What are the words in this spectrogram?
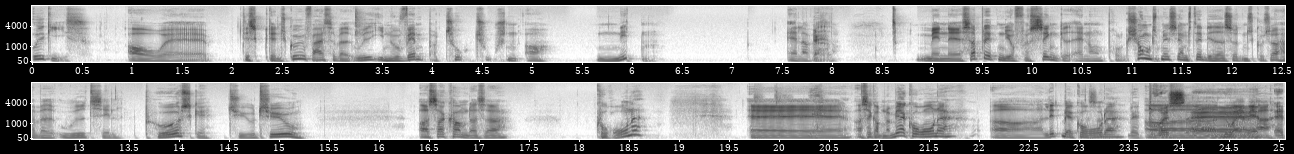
udgives, og øh, det, den skulle jo faktisk have været ude i november 2019, eller hvad? Ja. Men øh, så blev den jo forsinket af nogle produktionsmæssige omstændigheder, så den skulle så have været ude til påske 2020. Og så kom der så corona, Øh, ja. Og så kom der mere corona, og lidt mere corona, Med et drys og af, nu er vi her. Af,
